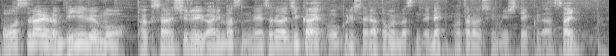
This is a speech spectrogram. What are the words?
オーストラリアのビールもたくさん種類がありますんで、それは次回お送りしたいなと思いますんでね、お楽しみにしてください。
